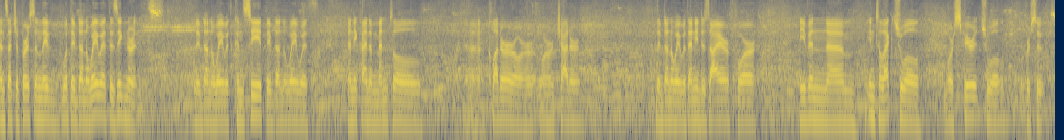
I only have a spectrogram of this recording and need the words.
And such a person, they've, what they've done away with is ignorance. They've done away with conceit, they've done away with any kind of mental uh, clutter or, or chatter. They've done away with any desire for even um, intellectual or spiritual pursuits.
